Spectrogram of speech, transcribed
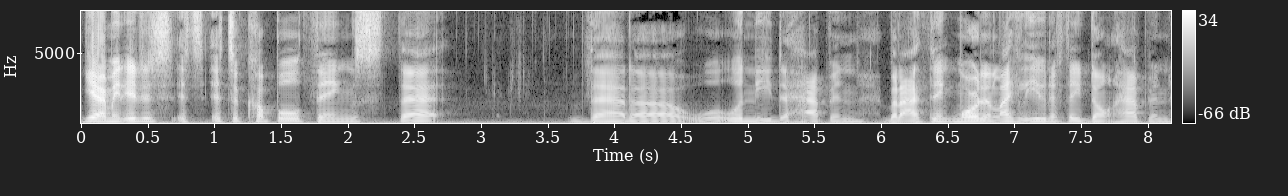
yeah, I mean it is it's it's a couple things that that uh, will, will need to happen, but I think more than likely, even if they don't happen,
